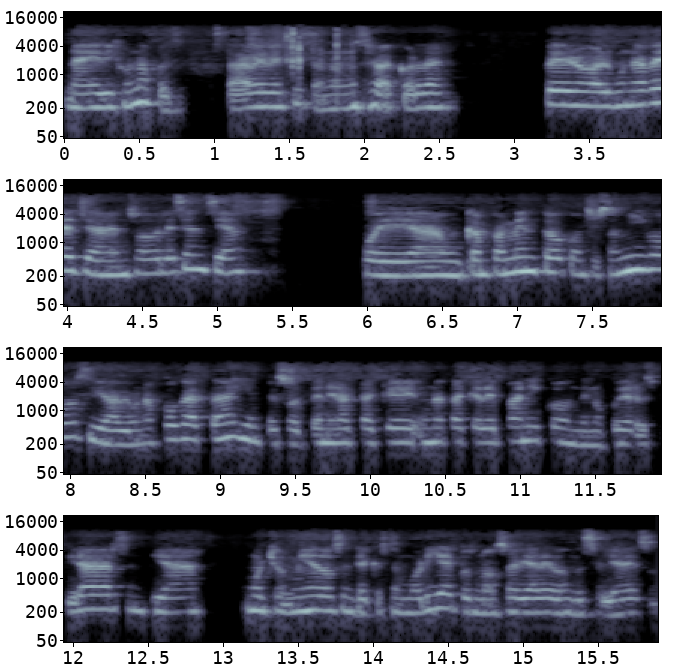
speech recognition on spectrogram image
nadie dijo, no, pues estaba bebecito, no, no se va a acordar. Pero alguna vez ya en su adolescencia fue a un campamento con sus amigos y había una fogata y empezó a tener un ataque de pánico donde no podía respirar, sentía mucho miedo, sentía que se moría y pues no sabía de dónde salía eso.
